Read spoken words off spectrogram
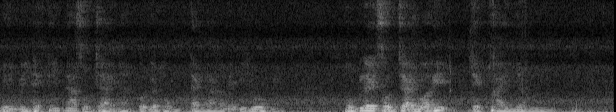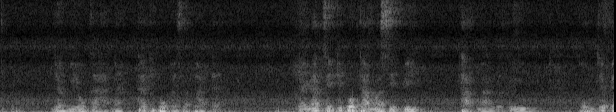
มันมีเด็กที่น่าสนใจนะเพราะเลยผมแต่งงานแล้วไม่มีลูกเนี่ยผมเลยสนใจว่าเฮ้ยเด็กไทยยังยังมีโอกาสนะถ้าที่ผมไปสัมผัสอะดังนั้นสิ่งที่ผมทำมาสิปีถัดมาก็คือ ผมจะไป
